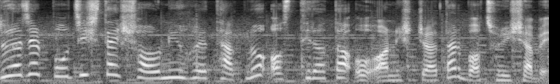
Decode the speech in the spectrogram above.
দু হাজার পঁচিশ তাই স্মরণীয় হয়ে থাকল অস্থিরতা ও অনিশ্চয়তার বছর হিসাবে।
